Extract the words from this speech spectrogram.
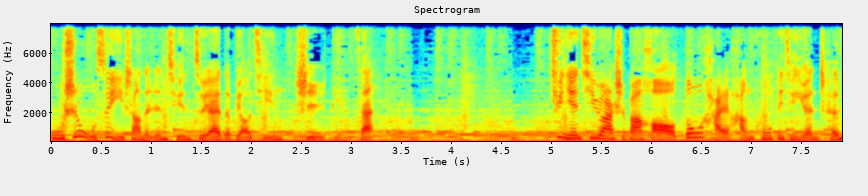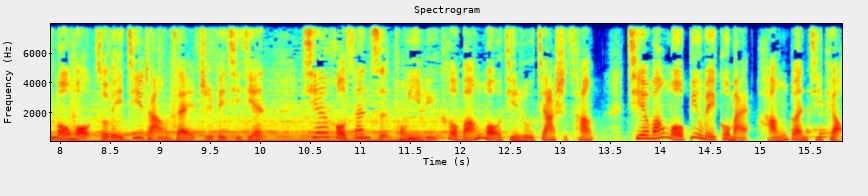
五十五岁以上的人群最爱的表情是点赞。去年七月二十八号，东海航空飞行员陈某某作为机长，在执飞期间，先后三次同意旅客王某进入驾驶舱，且王某并未购买航段机票。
